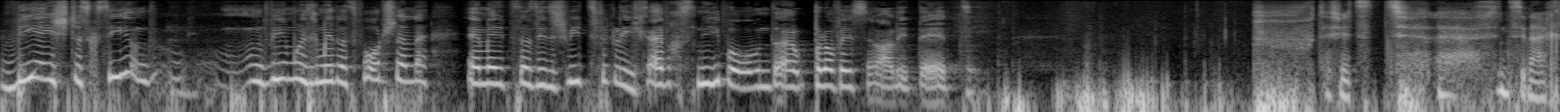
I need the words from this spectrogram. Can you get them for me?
Wie ist das gewesen und, und wie muss ich mir das vorstellen, wenn man jetzt das in der Schweiz vergleicht? Einfach das Niveau und auch Professionalität. Das ist jetzt, äh, sind, sind eigentlich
